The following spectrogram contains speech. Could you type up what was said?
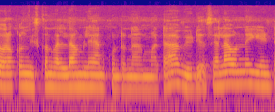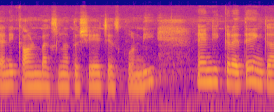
ఎవరొకరిని తీసుకొని వెళ్దాంలే అనుకుంటున్నాను అనమాట వీడియోస్ ఎలా ఉన్నాయి ఏంటని కామెంట్ బాక్స్లో నాతో షేర్ చేసుకోండి. అండ్ ఇక్కడైతే ఇంకా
